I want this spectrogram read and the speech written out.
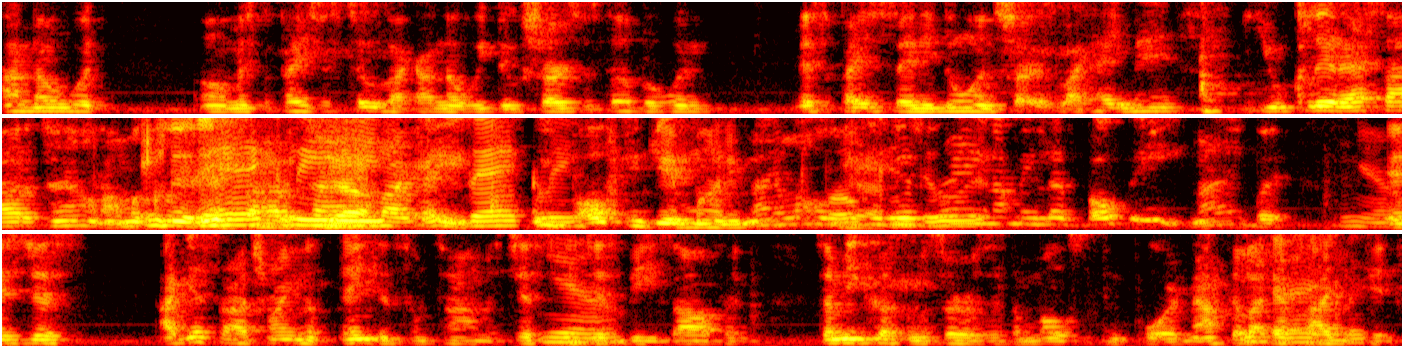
I know with um, Mr. Patience too. Like, I know we do shirts and stuff, but when Mr. Patience said he doing shirts, like, hey man, you clear that side of town, I'm gonna clear this side of Exactly. town. Yeah. Like, hey, Exactly. we both can get money, man. Long Both as we can do it. I mean, let's both eat, man. But Yeah. it's just I guess our train of thinking sometimes it just Yeah. it just beats off and to me customer service is the most important. I feel like that's how you Exactly. can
